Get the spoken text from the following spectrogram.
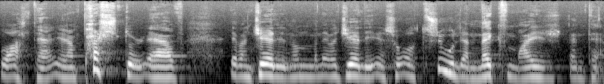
og alt det er en pastor av evangeliet, men evangeliet er så utrolig nekk mer enn det.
